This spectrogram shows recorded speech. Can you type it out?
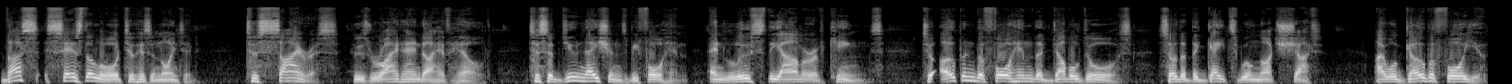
Thus says the Lord to his anointed, to Cyrus, whose right hand I have held, to subdue nations before him and loose the armor of kings, to open before him the double doors, so that the gates will not shut. I will go before you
